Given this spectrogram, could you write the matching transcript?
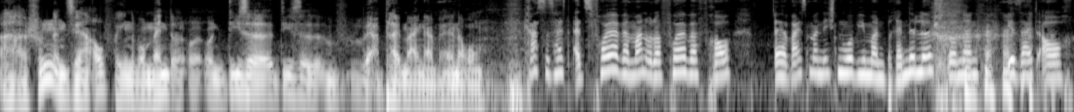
äh, schon ein sehr aufregender Moment und, und diese, diese ja, bleiben in Erinnerung. Krass, das heißt, als Feuerwehrmann oder Feuerwehrfrau äh, weiß man nicht nur, wie man Brände löscht, sondern ihr seid auch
